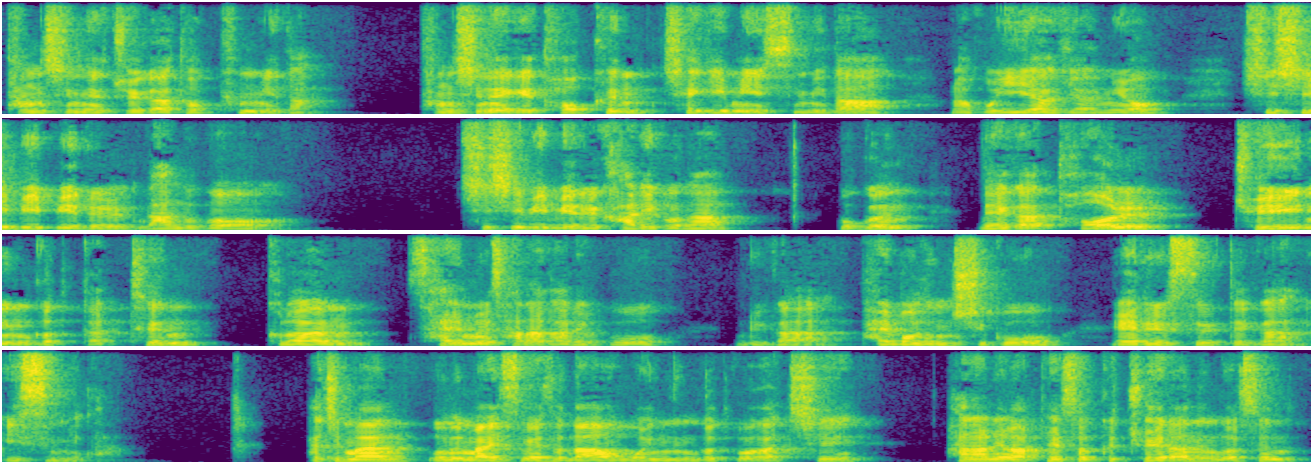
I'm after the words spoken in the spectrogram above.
당신의 죄가 더 큽니다. 당신에게 더 큰 책임이 있습니다. 라고 이야기하며 시시비비를 나누어 시시비비를 가리거나 혹은 내가 덜 죄인인 것 같은 그러한 삶을 살아가려고 우리가 발버둥치고 애를 쓸 때가 있습니다. 하지만 오늘 말씀에서 나오고 있는 것과 같이 하나님 앞에서 그 죄라는 것은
